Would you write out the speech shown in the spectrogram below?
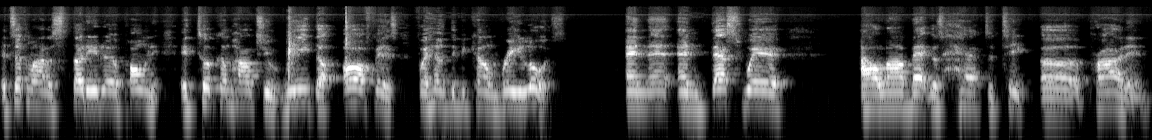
It took him how to study the opponent. It took him how to read the offense for him to become Ray Lewis. And and, that's where our linebackers have to take uh pride in.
